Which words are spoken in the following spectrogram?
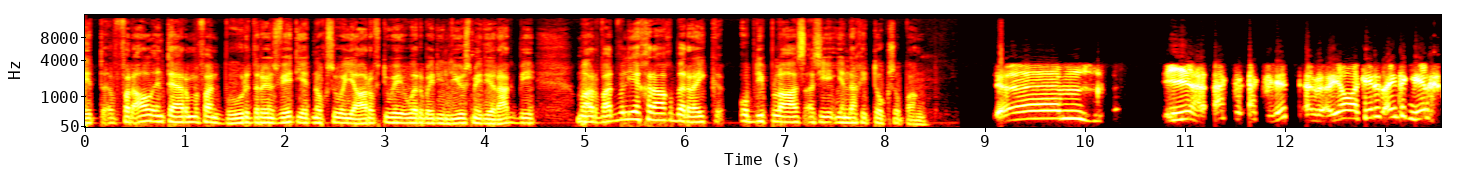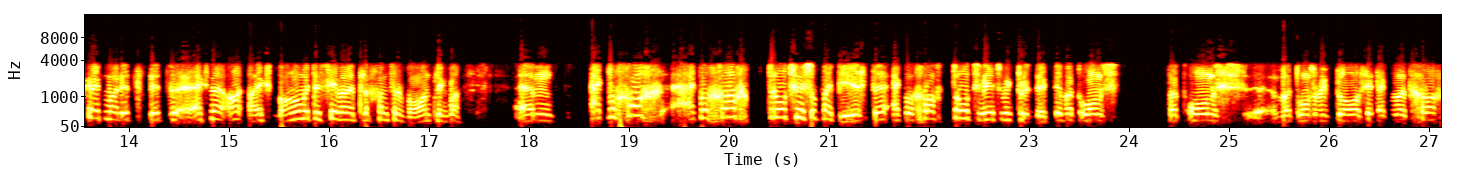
het, uh, veral in terme van boerdery. Ons weet jy het nog so 'n jaar of twee oor by die Leeu's met die rugby, maar wat wil jy graag bereik op die plaas as jy eendag die toks ophang? Ehm um, Ja, ek ek weet eh, ja, ek het dit eintlik neergeskryf, maar dit dit ek's nou ek's bang om dit te sê want dit gaan verwaand klink, maar ehm um, ek wil graag ek wil graag trots wees op my beeste. Ek wil graag trots wees op die produkte wat ons wat ons wat ons op die plaas het. Ek wil dit graag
